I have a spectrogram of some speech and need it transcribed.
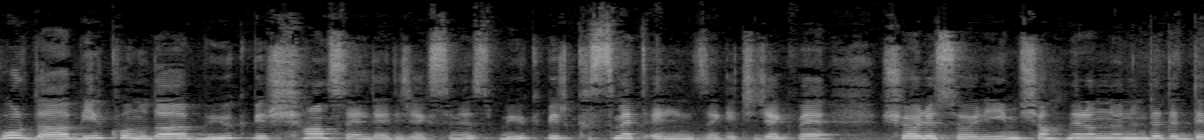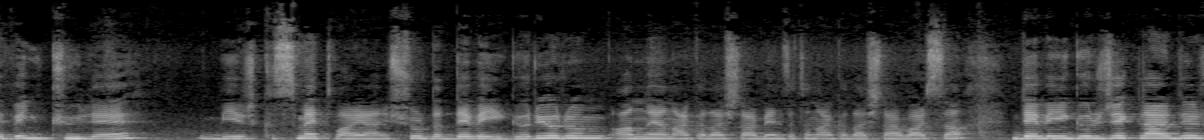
burada bir konuda büyük bir şans elde edeceksiniz. Büyük bir kısmet elinize geçecek ve şöyle söyleyeyim şahmeranın önünde de deve yüküyle bir kısmet var. Yani şurada deveyi görüyorum. Anlayan arkadaşlar benzeten arkadaşlar varsa deveyi göreceklerdir.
